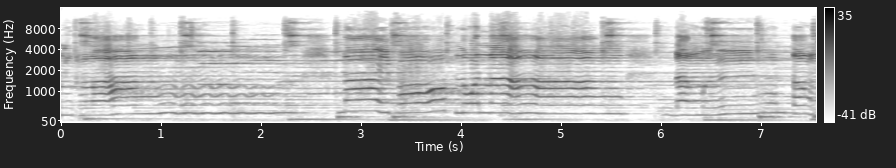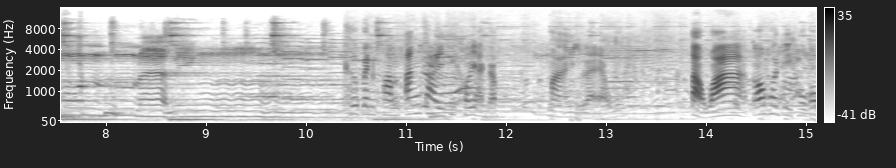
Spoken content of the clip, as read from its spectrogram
นคลัง ได้พบนวลนาง ดังเหมือนต้องมนแน่นิ่ง คือเป็นความตั้งใจที่เขาอยากจะมาอยู่แล้ว แต่ว่าก็พอดีเขาก็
